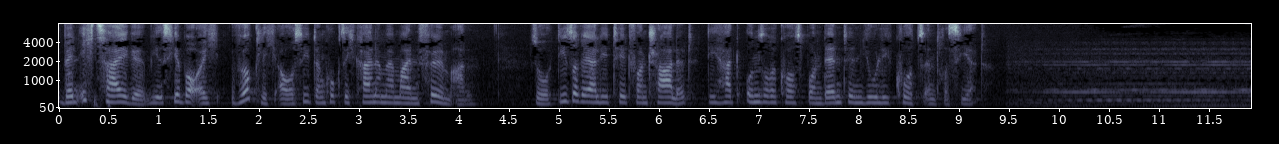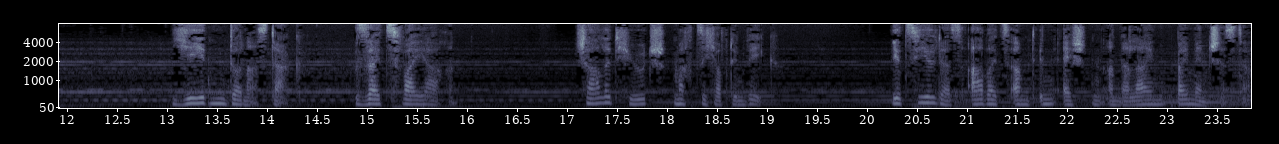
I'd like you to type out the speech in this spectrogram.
wenn ich zeige, wie es hier bei euch wirklich aussieht, dann guckt sich keiner mehr meinen Film an. So, diese Realität von Charlotte, die hat unsere Korrespondentin Julie Kurz interessiert. Jeden Donnerstag Seit zwei Jahren. Charlotte Hughes macht sich auf den Weg. Ihr Ziel das Arbeitsamt in Ashton an der Line bei Manchester.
